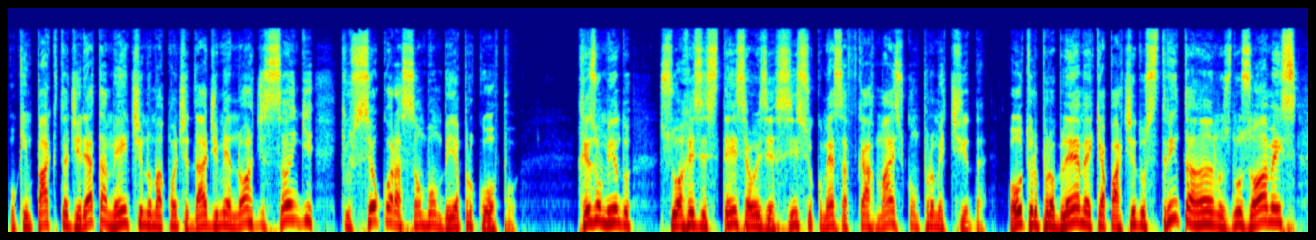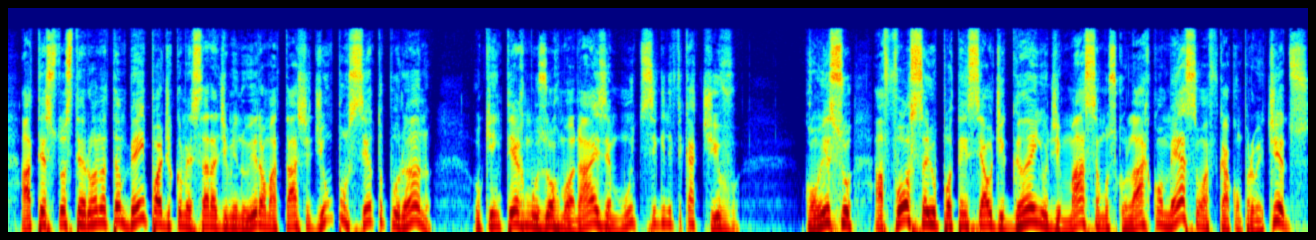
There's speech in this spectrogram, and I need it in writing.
o que impacta diretamente numa quantidade menor de sangue que o seu coração bombeia para o corpo. Resumindo, sua resistência ao exercício começa a ficar mais comprometida. Outro problema é que a partir dos 30 anos, nos homens, a testosterona também pode começar a diminuir a uma taxa de 1% por ano, o que em termos hormonais é muito significativo. Com isso, a força e o potencial de ganho de massa muscular começam a ficar comprometidos.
